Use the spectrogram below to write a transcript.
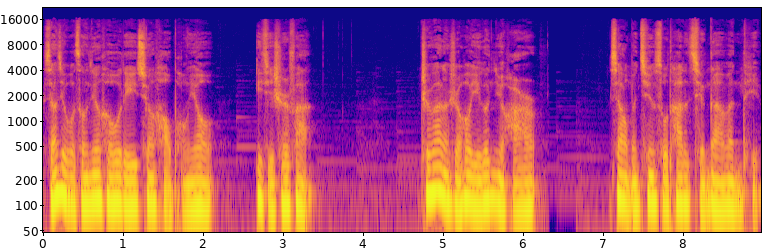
想起我曾经和我的一群好朋友一起吃饭。吃饭的时候，一个女孩向我们倾诉她的情感问题。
